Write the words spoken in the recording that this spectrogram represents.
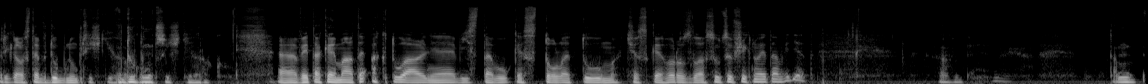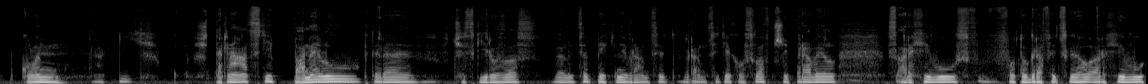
Říkal jste v dubnu příštího roku. V dubnu příštího roku. Eh, vy také máte aktuálně výstavu ke stoletům Českého rozhlasu. Co všechno je tam vidět? Tam kolem nějakých 14 panelů, které Český rozhlas velice pěkně v rámci, v rámci těch oslav připravil z archivu, z fotografického archivu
